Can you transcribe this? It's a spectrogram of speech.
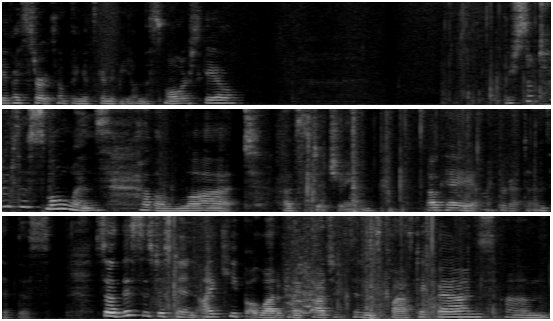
If I start something, it's going to be on the smaller scale there's sometimes those small ones have a lot of stitching. Okay, I forgot to unzip this. So this is just in, I keep a lot of my projects in these plastic bags. Um,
